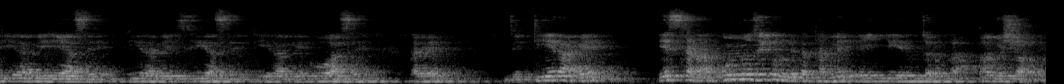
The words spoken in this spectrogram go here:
টি এর আগে এ আছে টি এর আগে সি আছে টি এর আগে ও আছে। তাহলে যে টি এর আগে এস ছাড়া অন্য যে কোনো লেটার থাকলে এই টি এর উচ্চারণটা তালবেশ হবে।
